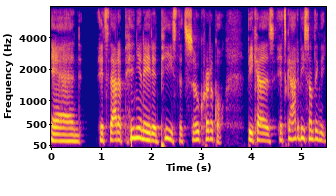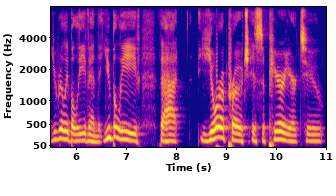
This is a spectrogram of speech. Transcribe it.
And it's that opinionated piece that's so critical because it's got to be something that you really believe in, that you believe that your approach is superior to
